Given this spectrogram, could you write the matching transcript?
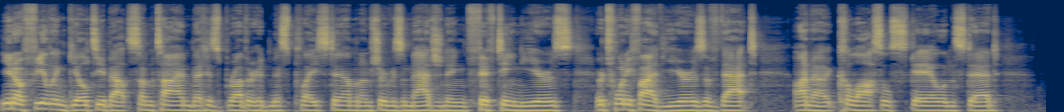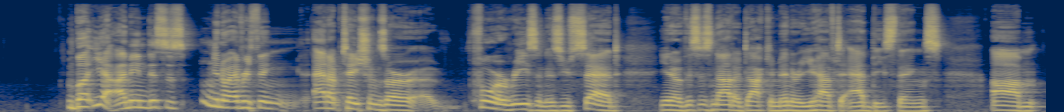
you know, feeling guilty about some time that his brother had misplaced him, and I'm sure he was imagining 15 years or 25 years of that on a colossal scale instead. But yeah, I mean, this is, you know, everything, adaptations are uh, for a reason, as you said. You know, this is not a documentary. You have to add these things. Um,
